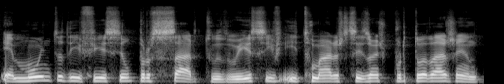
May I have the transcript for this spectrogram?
é muito difícil processar tudo isso e, e, tomar as decisões por toda a gente.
